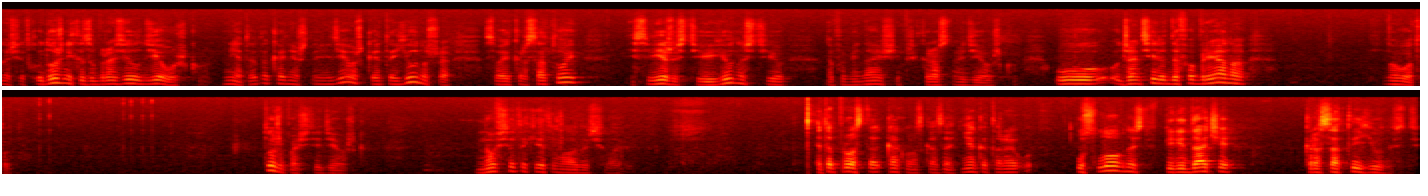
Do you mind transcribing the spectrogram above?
значит, художник изобразил девушку. Нет, это, конечно, не девушка, это юноша своей красотой и свежестью и юностью, напоминающий прекрасную девушку. У Джантиля де Фабриано, ну вот он, тоже почти девушка. Но все-таки это молодой человек. Это просто, как вам сказать, некоторая условность в передаче красоты юности.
